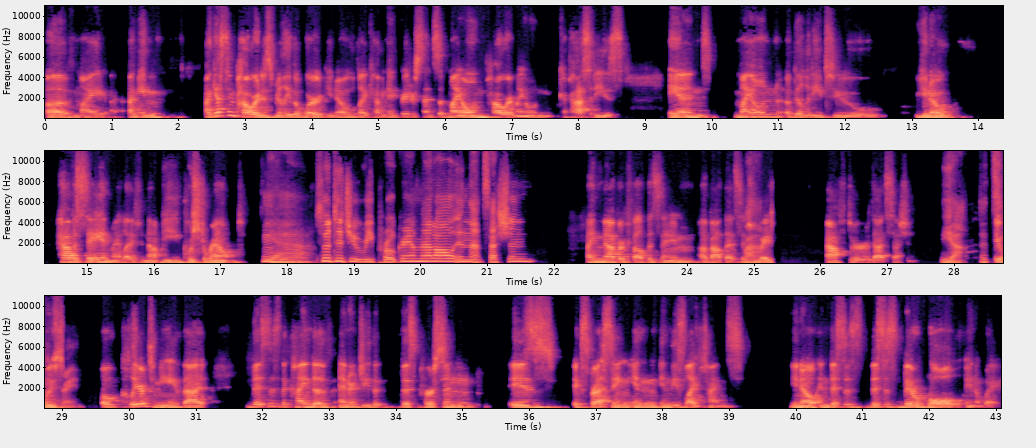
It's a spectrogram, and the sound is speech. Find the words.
of my i mean I guess empowered is really the word, you know, like having a greater sense of my own power, my own capacities, and my own ability to, you know, have a say in my life and not be pushed around. Mhm. Yeah. So did you reprogram at all in that session? I never felt the same about that Wow. situation after that session. Yeah. It's It so was- great. so clear to me that this is the kind of energy that this person is expressing in in these lifetimes you know and this is this is their role in a way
